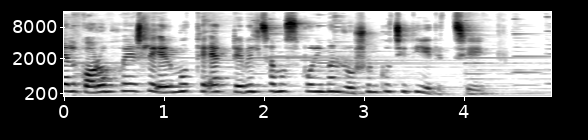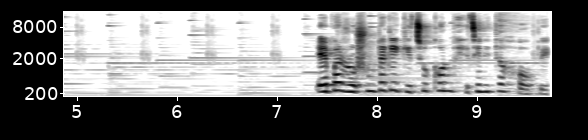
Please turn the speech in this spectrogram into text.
তেল গরম হয়ে আসলে এর মধ্যে এক টেবিল চামচ পরিমাণ রসুন কুচি দিয়ে দিচ্ছি। এবার রসুনটাকে কিছুক্ষণ ভেজে নিতে হবে।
